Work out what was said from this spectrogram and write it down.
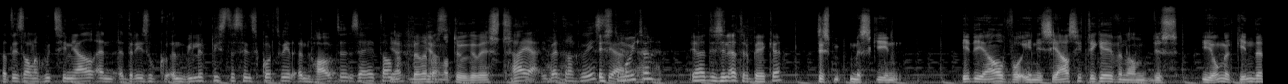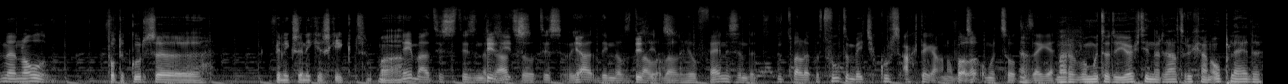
Dat is al een goed signaal. En er is ook een wielerpiste sinds kort weer, een houten, zei het dan. Ja, ik ben er al naartoe geweest. Ah ja, je bent er al geweest? Is het ja. de moeite? Ja, het is in Etterbeek, hè? Het is misschien ideaal voor initiatie te geven aan dus jonge kinderen en al. Voor de koersen vind ik ze niet geschikt. Maar Nee, maar het is, het is inderdaad zo. Het is, ja, Ja, ik denk dat het, wel, wel heel fijn is. En het, doet wel, het voelt een beetje koersachtig aan, om, het, Voilà. om het zo te Ja. zeggen. Maar we moeten de jeugd inderdaad terug gaan opleiden.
